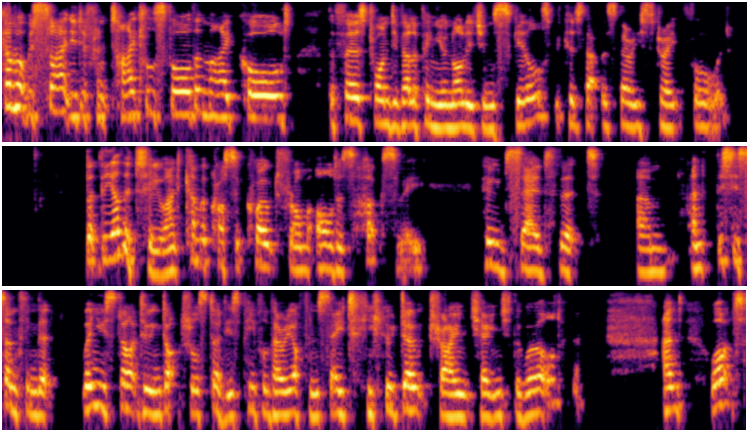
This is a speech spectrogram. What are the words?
come up with slightly different titles for them. I called the first one Developing Your Knowledge and Skills because that was very straightforward. But the other two, I'd come across a quote from Aldous Huxley, who'd said that, um, and this is something that when you start doing doctoral studies, people very often say to you, don't try and change the world. And what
